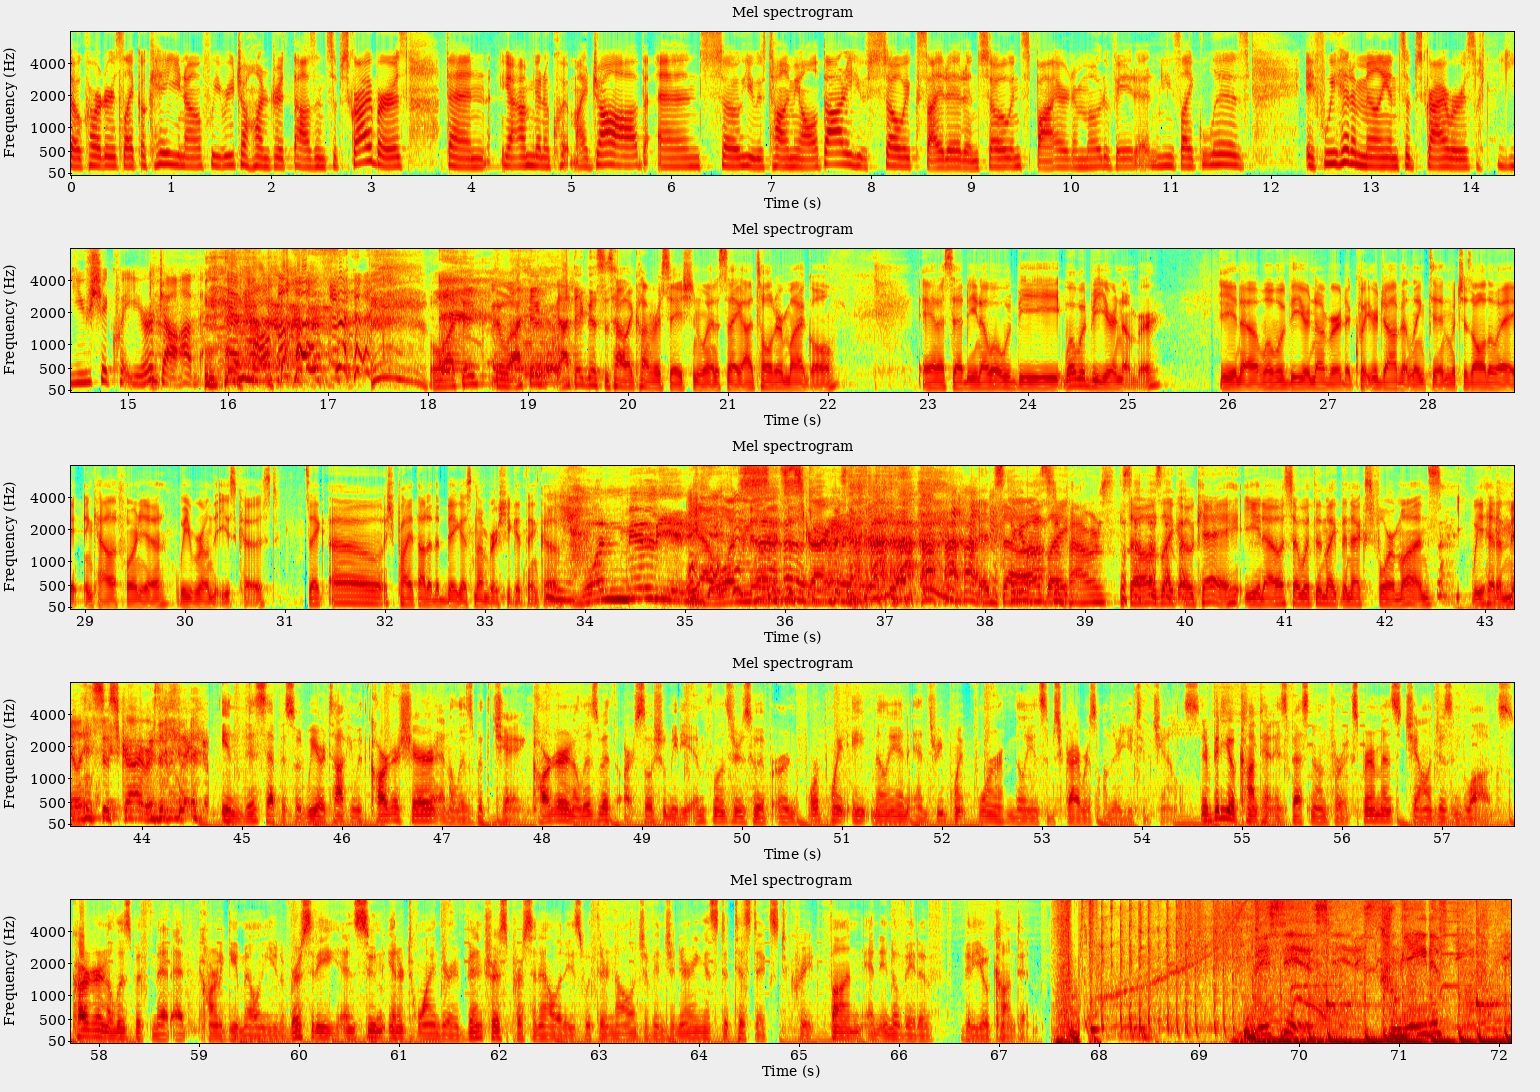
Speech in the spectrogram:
So Carter's like, okay, you know, if we reach 100,000 subscribers, then yeah, I'm going to quit my job. And so he was telling me all about it. He was so excited and so inspired and motivated. And he's like, Liz, if we hit a million subscribers, like you should quit your job and help us. well, I think I think I think this is how the conversation went. It's like I told her my goal, and I said, you know, what would be what would be your number? You know, what would be your number to quit your job at LinkedIn, which is all the way in California. We were on the East Coast. It's like, oh, she probably thought of the biggest number she could think of. Yeah. One million. Yeah, one million subscribers. and so Like I was like, Powers. so I was like, okay, you know. So within like the next four months, we hit a million subscribers. In this episode, we are talking with Carter Sharer and Elizabeth Chang. Carter and Elizabeth are social media influencers who have earned 4.8 million and 3.4 million subscribers on their YouTube channels. Their video content is best known for experiments, challenges, and vlogs. Carter and Elizabeth met at Carnegie Mellon University and soon intertwined their adventurous personalities with their knowledge of engineering and statistics to create fun and innovative video content. This is Creative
